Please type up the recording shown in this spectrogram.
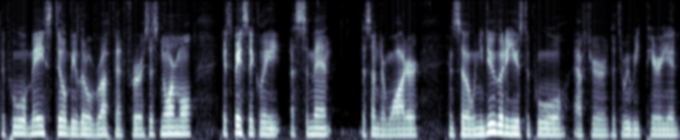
the pool may still be a little rough at first. It's normal. It's basically a cement that's underwater. And so when you do go to use the pool after the three week period,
